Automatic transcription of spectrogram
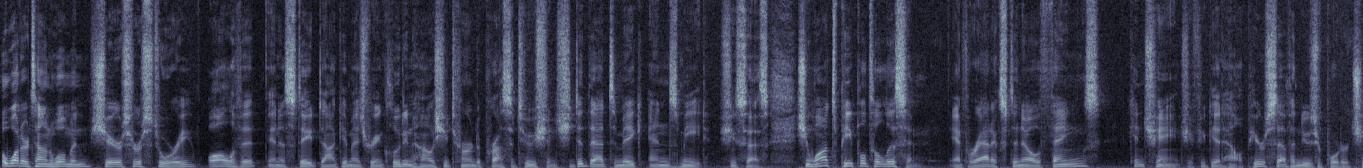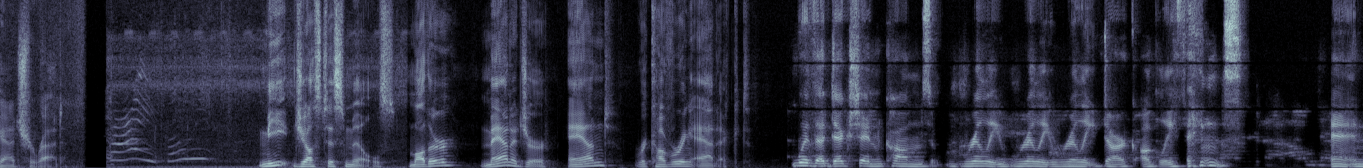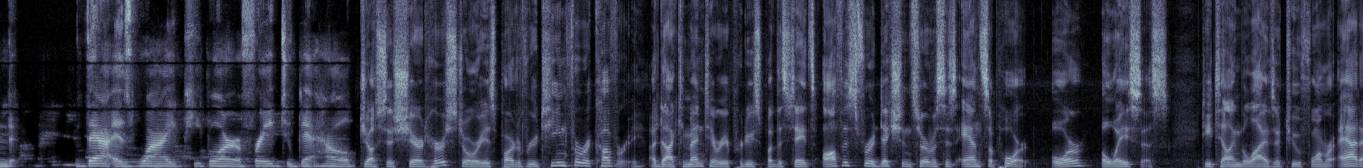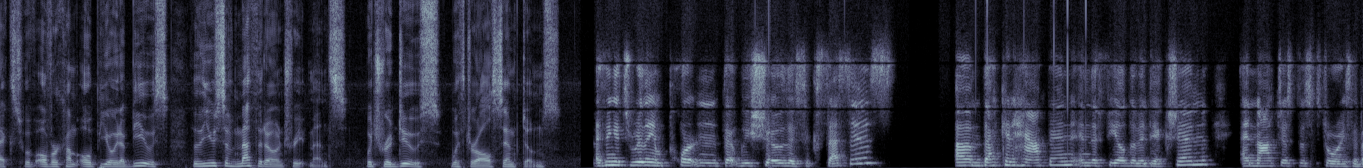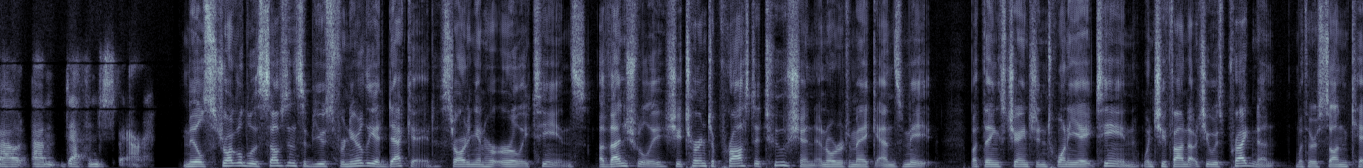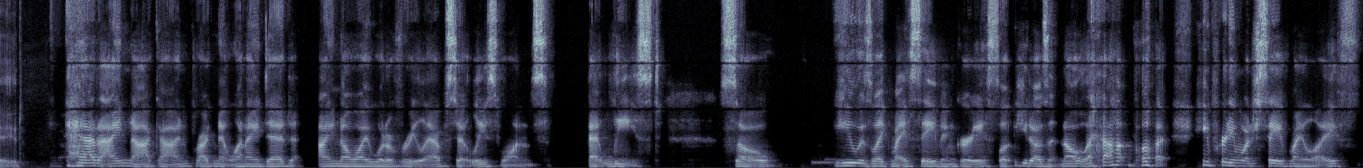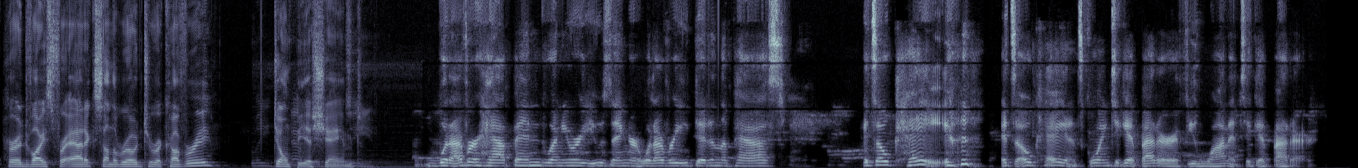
A Watertown woman shares her story, all of it, in a state documentary, including how she turned to prostitution. She did that to make ends meet, she says. She wants people to listen and for addicts to know things can change if you get help. Here's 7 News reporter Chad Charette. Meet Justice Mills, mother, manager, and recovering addict. With addiction comes really, really, really dark, ugly things. And that is why people are afraid to get help. Justice shared her story as part of Routine for Recovery, a documentary produced by the state's Office for Addiction Services and Support, or OASAS, detailing the lives of two former addicts who have overcome opioid abuse through the use of methadone treatments, which reduce withdrawal symptoms. I think it's really important that we show the successes um, that can happen in the field of addiction and not just the stories about um, death and despair. Mills struggled with substance abuse for nearly a decade, starting in her early teens. Eventually, she turned to prostitution in order to make ends meet. But things changed in 2018 when she found out she was pregnant with her son, Cade. Had I not gotten pregnant when I did, I know I would have relapsed at least once, at least. So he was like my saving grace. He doesn't know that, but he pretty much saved my life. Her advice for addicts on the road to recovery don't be ashamed whatever happened when you were using or whatever you did in the past, it's okay. it's okay and it's going to get better if you want it to get better.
